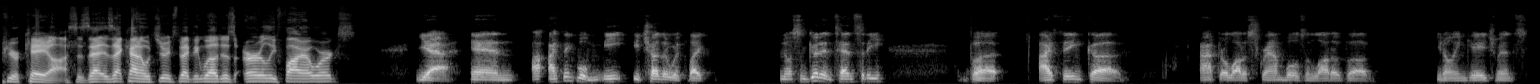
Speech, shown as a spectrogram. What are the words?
pure chaos. Is that is that kind of what you're expecting? Well, just early fireworks. Yeah, and I think we'll meet each other with like, you know, some good intensity, but I think uh, after a lot of scrambles and a lot of uh, you know engagements,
